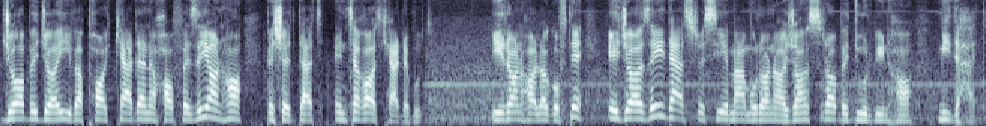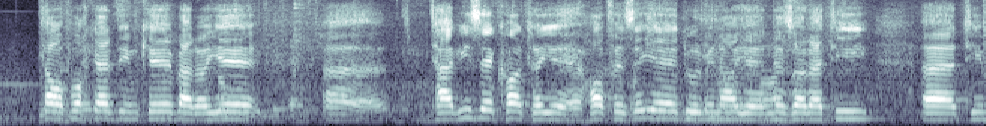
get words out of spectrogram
جابجایی و پاک کردن حافظه آنها به شدت انتقاد کرده بود. ایران حالا گفته اجازه دسترسی ماموران آژانس را به دوربین ها می دهد. توافق کردیم که برای تعویز کارت های حافظه دوربین های نظارتی تیم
